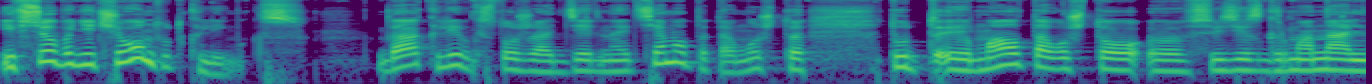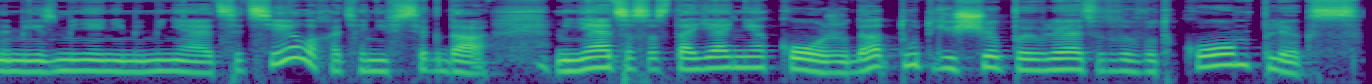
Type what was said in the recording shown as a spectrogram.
И все бы ничего, но тут климакс. Да, климакс тоже отдельная тема, потому что тут э, мало того, что э, в связи с гормональными изменениями меняется тело, хотя не всегда, меняется состояние кожи, да, тут еще появляется вот этот вот комплекс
